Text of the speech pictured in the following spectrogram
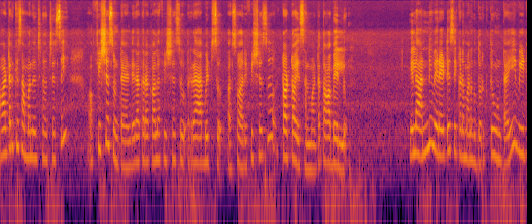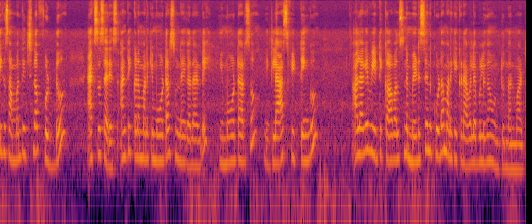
వాటర్కి సంబంధించిన వచ్చేసి ఫిషెస్ ఉంటాయండి. రకరకాల fishes rabbits sorry fishes tortoise అనమాట తాబేళ్ళు. ఇలా అన్ని వెరైటీస్ ఇక్కడ మనకు దొరుకుతూ ఉంటాయి. వీటికి సంబంధించిన ఫుడ్ యాక్సెసరీస్ అంటే ఇక్కడ మనకి మోటార్స్ ఉన్నాయి కదండి. ఈ మోటార్స్ ఈ గ్లాస్ ఫిట్టింగు అలాగే వీటికి కావాల్సిన మెడిసిన్ కూడా మనకి ఇక్కడ అవైలబుల్గా ఉంటుందన్నమాట.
